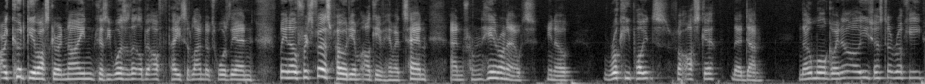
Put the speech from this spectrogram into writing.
I could give Oscar a 9 because he was a little bit off the pace of Lando towards the end. But, you know, for his first podium, I'll give him a 10. And from here on out, you know, rookie points for Oscar, they're done. No more going, oh, he's just a rookie.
